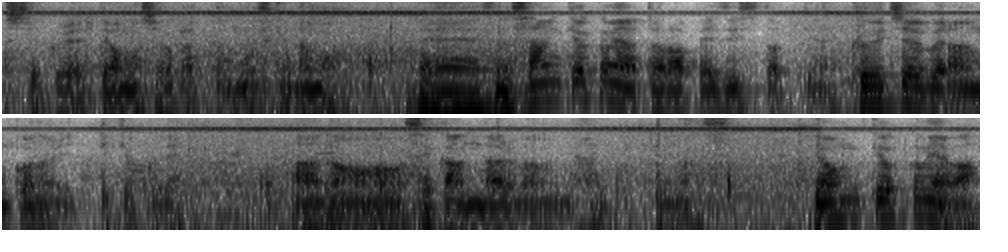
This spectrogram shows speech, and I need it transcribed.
してくれて面白かったんですけども、えーその3曲目は「トラペジスト」っていうね空中ブランコ乗りって曲で、あのーセカンドアルバムに入ってます。4曲目は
